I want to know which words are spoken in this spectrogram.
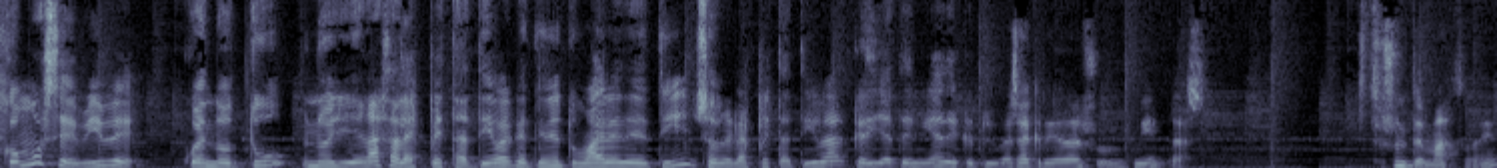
¿Cómo se vive cuando tú no llegas a la expectativa que tiene tu madre de ti sobre la expectativa que ella tenía de que tú ibas a criar a sus nietas? Esto es un temazo, ¿eh?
